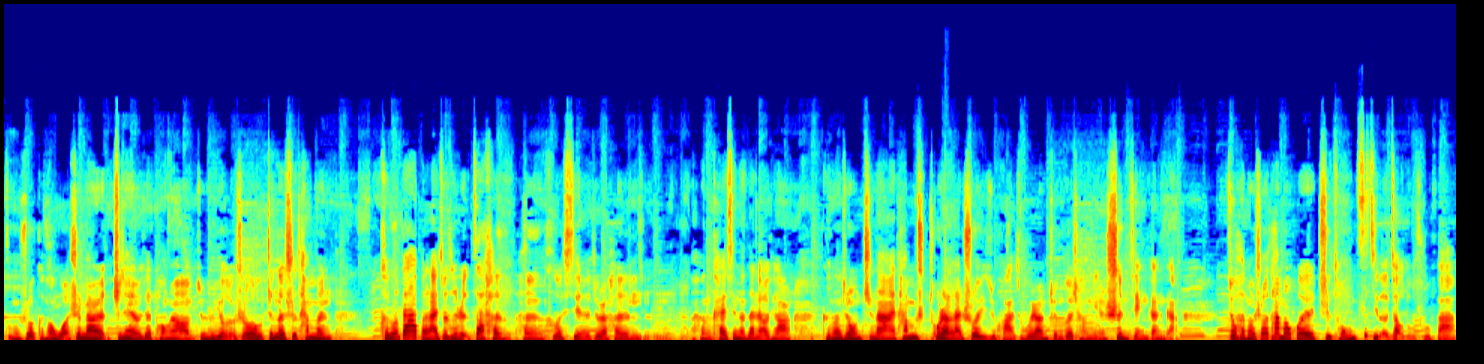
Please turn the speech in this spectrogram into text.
怎么说？可能我身边之前有一些朋友，就是有的时候真的是他们。可能大家本来就是在很很和谐，就是很很开心的在聊天儿。可能这种直男癌，他们突然来说一句话，就会让整个场面瞬间尴尬。就很多时候他们会只从自己的角度出发，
